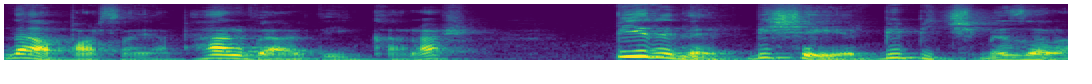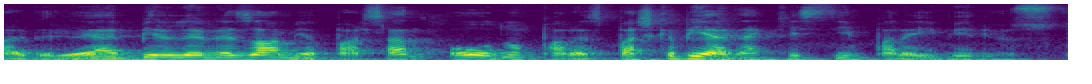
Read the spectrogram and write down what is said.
Ne yaparsan yap, her verdiğin karar birine, bir şeye, bir biçime zarar veriyor. Yani birilerine zam yaparsan o onun parası. Başka bir yerden kestiğin parayı veriyorsun.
